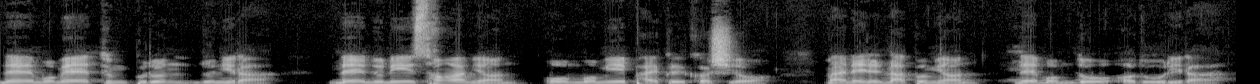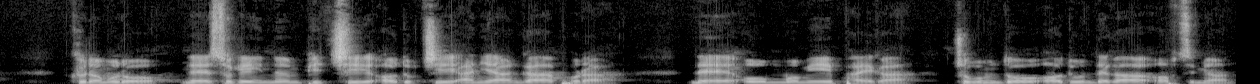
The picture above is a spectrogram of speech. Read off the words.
내 몸의 등불은 눈이라. 내 눈이 성하면 온 몸이 밝을 것이요. 만일 나쁘면 내 몸도 어두우리라. 그러므로 내 속에 있는 빛이 어둡지 아니한가 보라. 내 온 몸이 밝아 조금도 어두운 데가 없으면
